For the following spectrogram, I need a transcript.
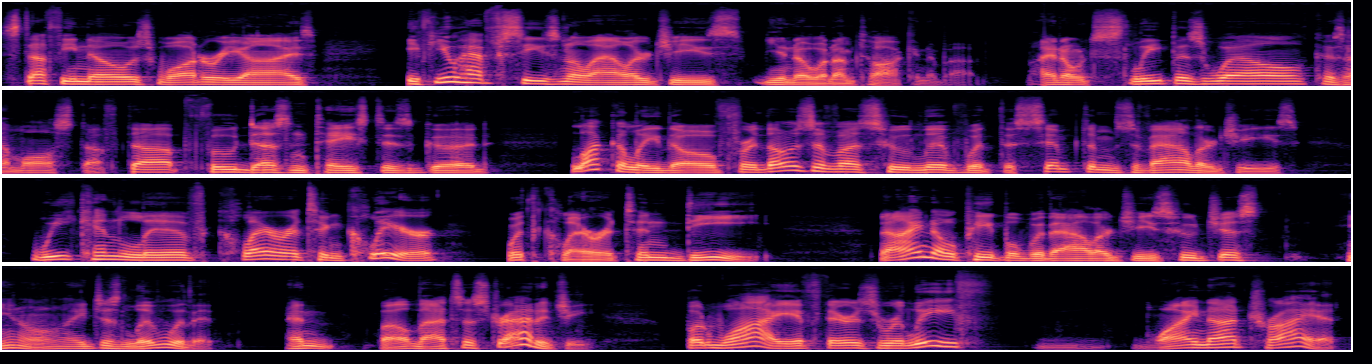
Stuffy nose, watery eyes. If you have seasonal allergies, you know what I'm talking about. I don't sleep as well because I'm all stuffed up. Food doesn't taste as good. Luckily, though, for those of us who live with the symptoms of allergies, we can live Claritin Clear with Claritin D. Now, I know people with allergies who just, you know, they just live with it. And, well, that's a strategy. But why? If there's relief, why not try it?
